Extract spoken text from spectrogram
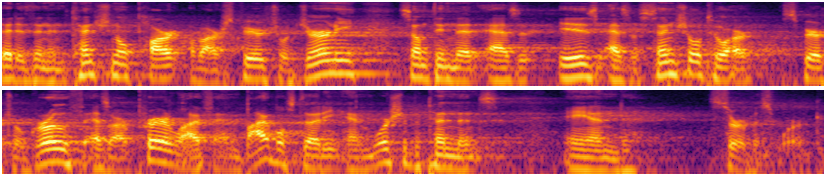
that is an intentional part of our spiritual journey, something that as is as essential to our spiritual growth as our prayer life and Bible study and worship attendance and service work.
